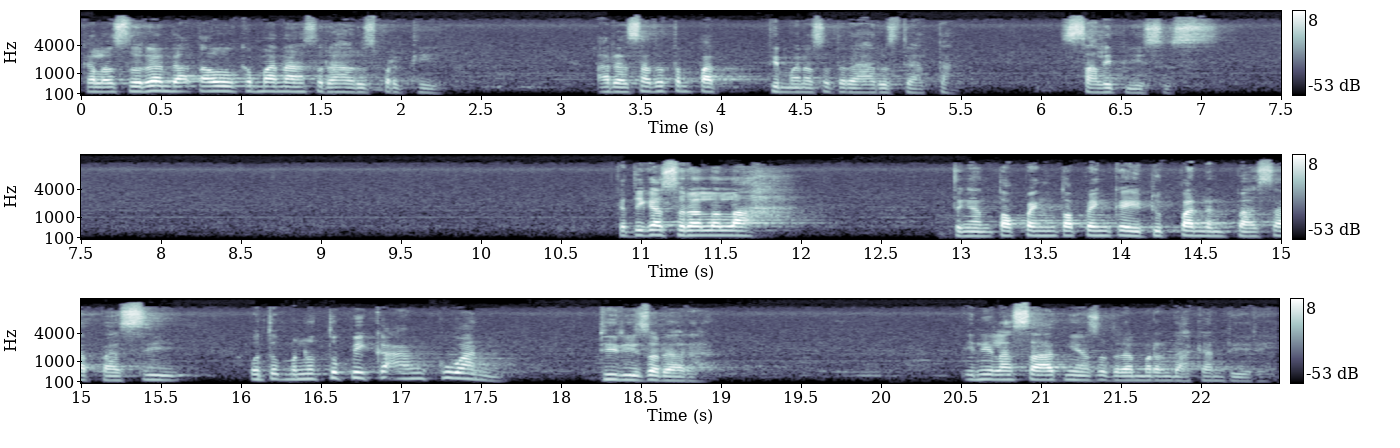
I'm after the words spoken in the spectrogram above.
Kalau saudara tidak tahu ke mana saudara harus pergi, ada satu tempat di mana saudara harus datang, salib Yesus. Ketika saudara lelah dengan topeng-topeng kehidupan dan basa-basi untuk menutupi keangkuhan diri saudara, inilah saatnya saudara merendahkan diri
